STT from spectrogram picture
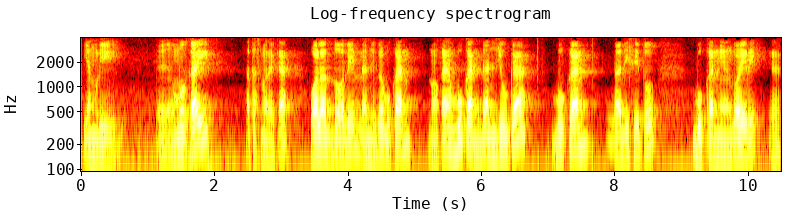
yang dimurkai e, atas mereka. Walad dolin dan juga bukan makanya bukan dan juga bukan nah, di situ bukan yang goiri ya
